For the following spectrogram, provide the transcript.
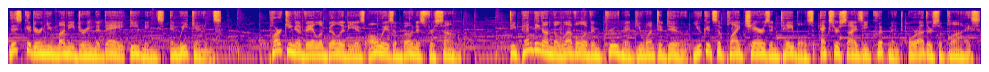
This could earn you money during the day, evenings, and weekends. Parking availability is always a bonus for some. Depending on the level of improvement you want to do, you could supply chairs and tables, exercise equipment, or other supplies.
